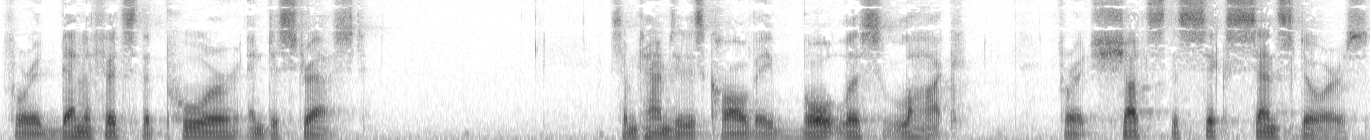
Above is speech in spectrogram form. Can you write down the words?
for it benefits the poor and distressed. Sometimes it is called a boltless lock, for it shuts the six sense doors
